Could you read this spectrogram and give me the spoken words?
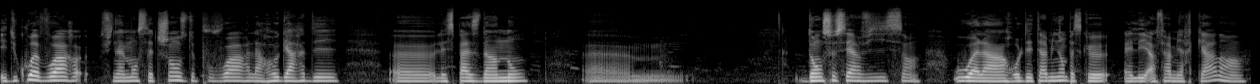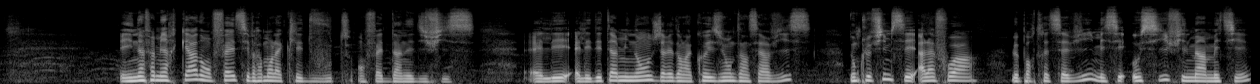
et du coup, avoir finalement cette chance de pouvoir la regarder euh, l'espace d'un an euh, dans ce service où elle a un rôle déterminant parce qu'elle est infirmière cadre. Et une infirmière cadre, en fait, c'est vraiment la clé de voûte en fait, d'un édifice. Elle est, elle est déterminante, je dirais, dans la cohésion d'un service. Donc le film, c'est à la fois le portrait de sa vie, mais c'est aussi filmer un métier,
